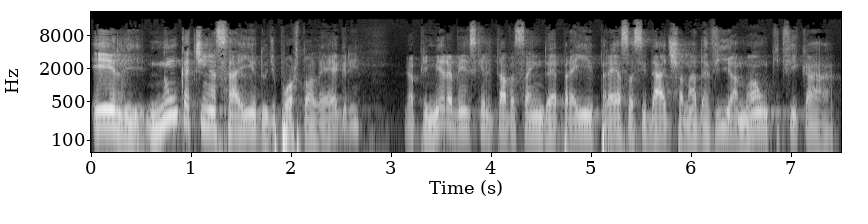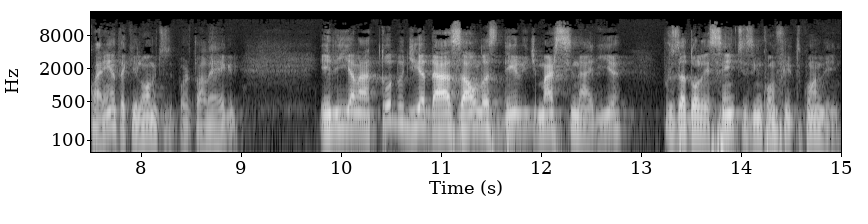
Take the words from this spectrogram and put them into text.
Ele nunca tinha saído de Porto Alegre. A primeira vez que ele estava saindo é para ir para essa cidade chamada Viamão, que fica a 40 quilômetros de Porto Alegre. Ele ia lá todo dia dar as aulas dele de marcenaria para os adolescentes em conflito com a lei.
